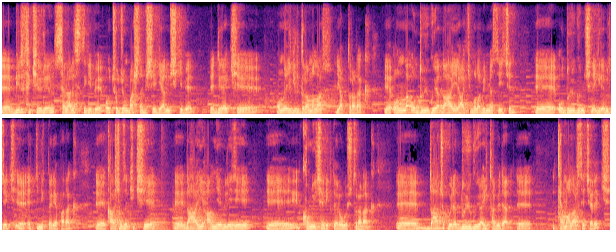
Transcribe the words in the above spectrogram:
e, bir fikrin senaristi gibi o çocuğun başına bir şey gelmiş gibi e, direkt e, onunla ilgili dramalar yaptırarak e, onunla o duyguya daha iyi hakim olabilmesi için e, o duygunun içine girebilecek e, etkinlikler yaparak e, karşımızdaki kişiyi e, daha iyi anlayabileceği e, konu içerikleri oluşturarak e, daha çok böyle duyguya hitap eden temalar seçerek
